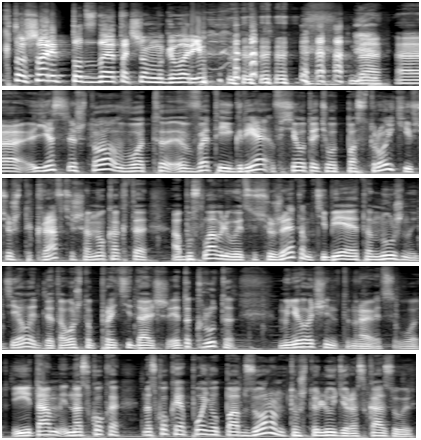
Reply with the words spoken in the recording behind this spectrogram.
Кто шарит, тот знает, о чем мы говорим. Да. А, Если что, вот э, в этой игре все вот эти вот постройки и все, что ты крафтишь, оно как-то обуславливается сюжетом. Тебе это нужно делать для того, чтобы пройти дальше. Это круто. Мне очень это нравится, вот. И там, насколько, насколько я понял по обзорам, то, что люди рассказывают,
